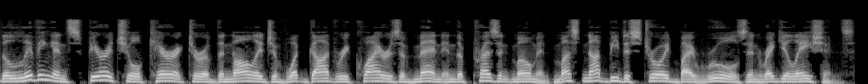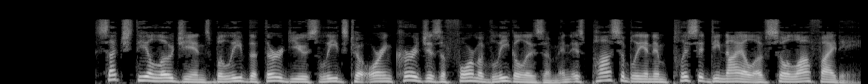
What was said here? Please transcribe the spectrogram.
The living and spiritual character of the knowledge of what God requires of men in the present moment must not be destroyed by rules and regulations. Such theologians believe the third use leads to or encourages a form of legalism and is possibly an implicit denial of sola fide.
